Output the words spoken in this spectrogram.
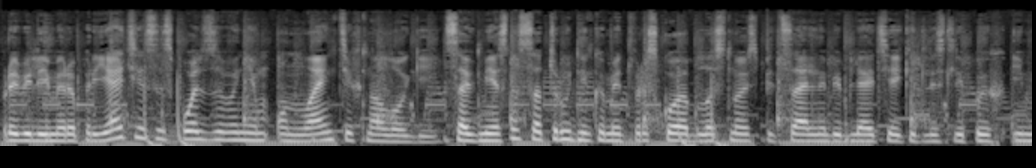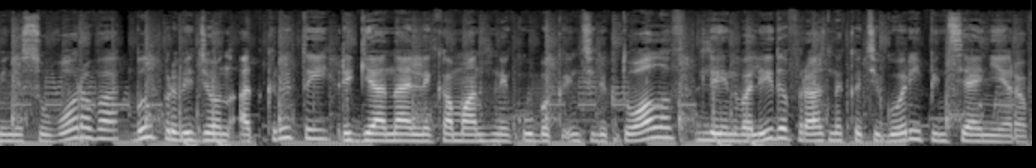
провели мероприятия с использованием онлайн-технологий. Совместно с сотрудниками Тверской областной специальной библиотеки для слепых имени Суворова был проведен открытый региональный командный кубок интеллектуалов для инвалидов разных категорий пенсионеров.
